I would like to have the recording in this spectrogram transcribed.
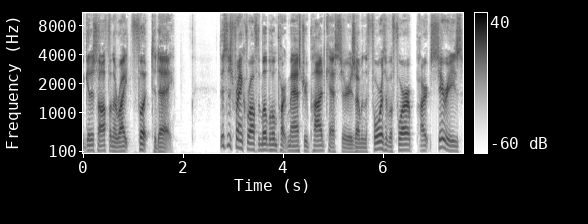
to get us off on the right foot today. This is Frank Rolfe, the Mobile Home Park Mastery podcast series. I'm in the fourth of a four part series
